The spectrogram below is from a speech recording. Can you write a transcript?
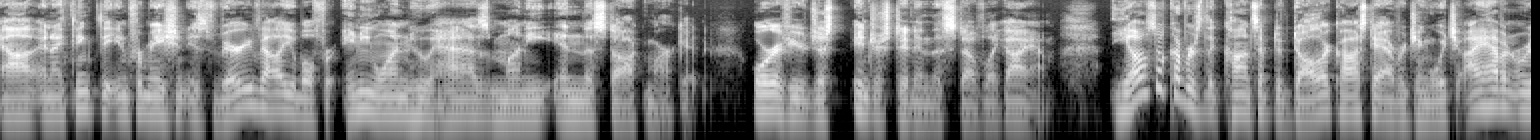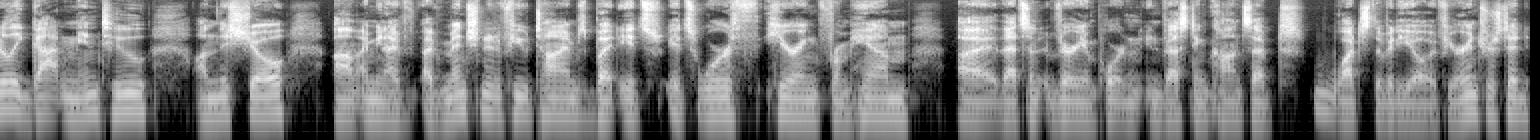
Uh, and I think the information is very valuable for anyone who has money in the stock market or if you're just interested in this stuff like I am. He also covers the concept of dollar cost averaging, which I haven't really gotten into on this show. Um, I mean, I've I've mentioned it a few times, but it's it's worth hearing from him. Uh, that's a very important investing concept. Watch the video if you're interested.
